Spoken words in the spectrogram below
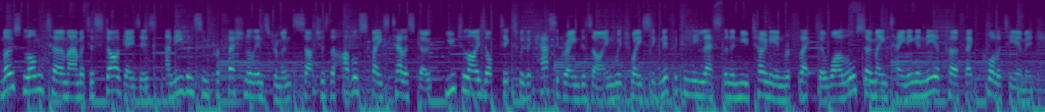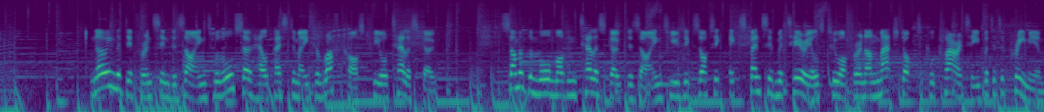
Most long-term amateur stargazers, and even some professional instruments such as the Hubble Space Telescope, utilize optics with a Cassegrain design which weighs significantly less than a Newtonian reflector while also maintaining a near-perfect quality image. Knowing the difference in designs will also help estimate a rough cost for your telescope. Some of the more modern telescope designs use exotic, expensive materials to offer an unmatched optical clarity but at a premium.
